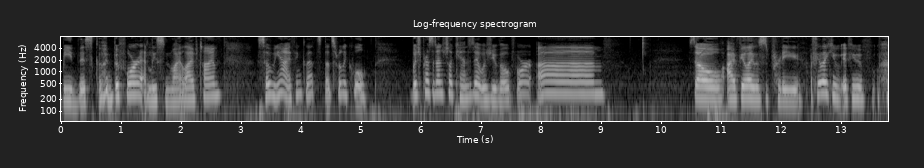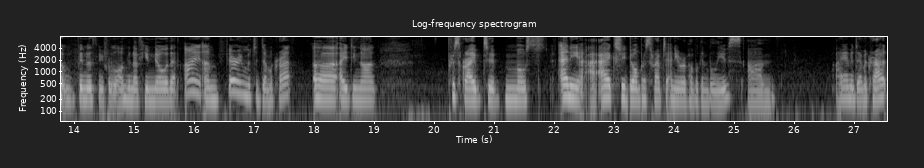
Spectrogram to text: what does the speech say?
be this good before, at least in my lifetime. So yeah, I think that's that's really cool. Which presidential candidate would you vote for? Um so I feel like this is pretty I feel like you if you've been with me for long enough, you know that I am very much a Democrat. Uh I do not prescribe to most any I actually don't prescribe to any Republican beliefs. Um, I am a Democrat.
